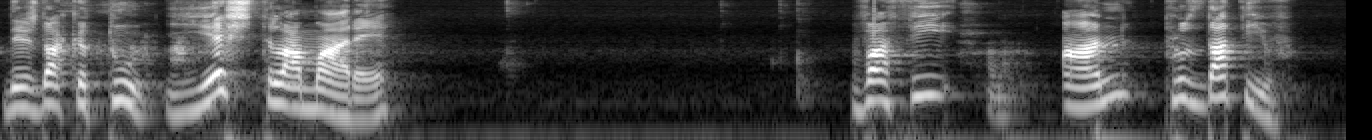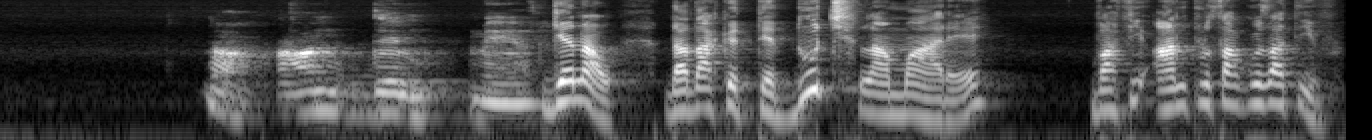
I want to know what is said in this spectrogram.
Deci dacă tu ești la mare, va fi an plus dativ. Da. An dem Meer. Genau. Dar dacă te duci la mare, va fi an plus acuzativ.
